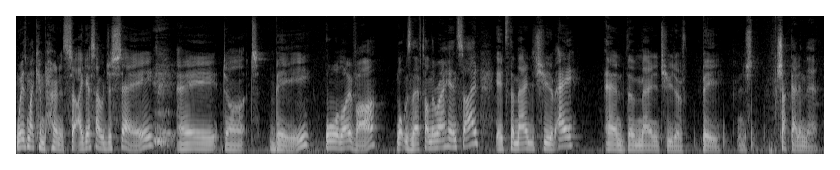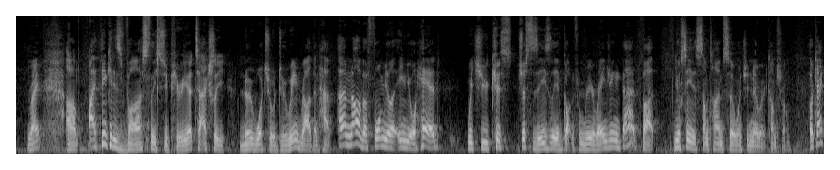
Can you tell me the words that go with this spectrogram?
where's my components? So I guess I would just say a dot b all over what was left on the right hand side. It's the magnitude of a and the magnitude of b. And just chuck that in there, right? Um, I think it is vastly superior to actually know what you're doing rather than have another formula in your head, which you could just as easily have gotten from rearranging that, but you'll see this sometimes, so I want you to know where it comes from. Okay?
